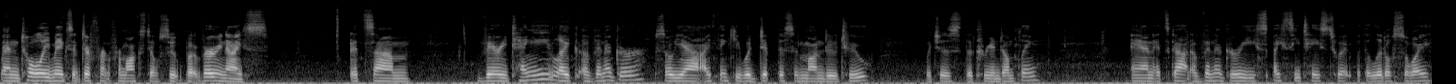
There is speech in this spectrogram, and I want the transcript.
and totally makes it different from oxtail soup, but very nice. It's um, very tangy, like a vinegar. So yeah, I think you would dip this in mandu too, which is the Korean dumpling. And it's got a vinegary, spicy taste to it with a little soy.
